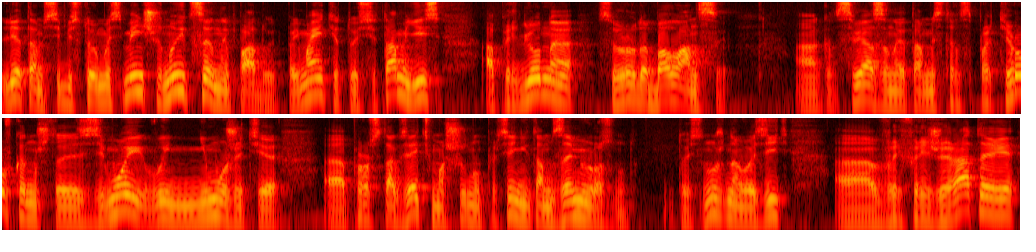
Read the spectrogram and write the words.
летом себестоимость меньше, но и цены падают, понимаете? То есть и там есть определенные своего рода балансы, э, связанные там и с транспортировкой, потому что зимой вы не можете просто так взять в машину, прийти, они там замерзнут. То есть нужно возить в рефрижераторе,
